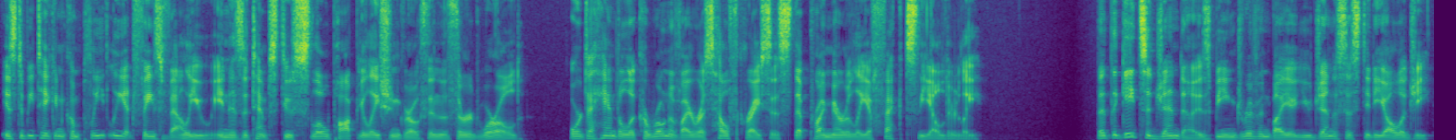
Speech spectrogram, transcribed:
is to be taken completely at face value in his attempts to slow population growth in the third world, or to handle a coronavirus health crisis that primarily affects the elderly. That the Gates agenda is being driven by a eugenicist ideology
